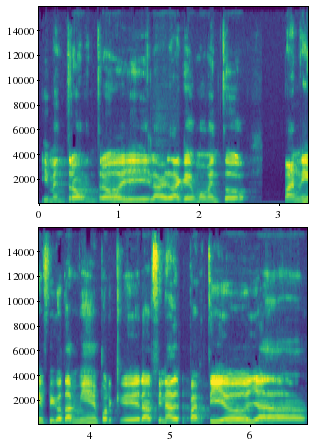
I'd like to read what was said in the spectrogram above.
y me entró, me entró y la verdad que es un momento magnífico también porque era al final del partido, ya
